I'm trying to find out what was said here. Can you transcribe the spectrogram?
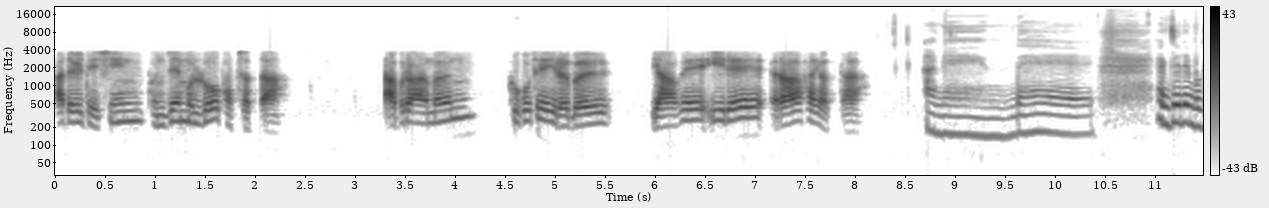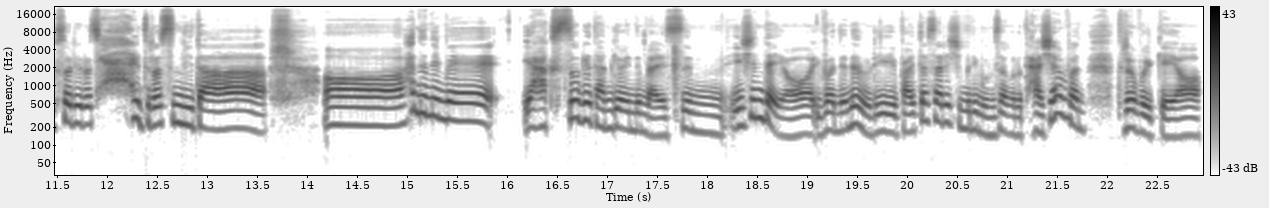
아들 대신 번제물로 바쳤다. 아브라함은 그곳의 이름을 야훼 이레라 하였다. 아멘. 네. 형제님 목소리로 잘 들었습니다. 어, 하느님의 약속이 담겨 있는 말씀이신데요. 이번에는 우리 발타사르 신부님 음성으로 다시 한번 들어볼게요.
